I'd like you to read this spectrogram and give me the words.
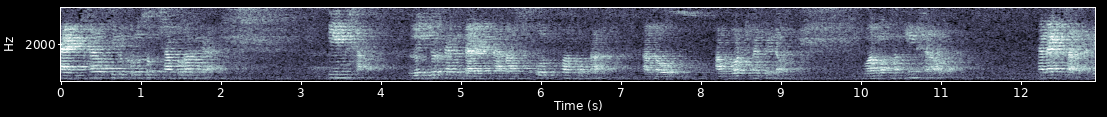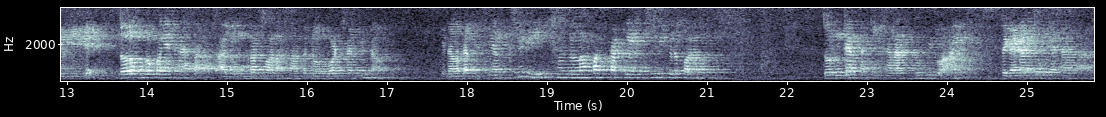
Exhale siku kerusuk satu langkah. Inhale luncurkan dari atas kurva muka atau upward facing dog. One more time inhale. And exhale, digigit. Dorong bokongnya ke atas, adu muka suara sampai downward facing dog. Kita lihat sisi yang kiri, ambil nafas kaki yang kiri ke depan. Turunkan kaki kanan to feet lines, tegakkan tubuhnya ke atas.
